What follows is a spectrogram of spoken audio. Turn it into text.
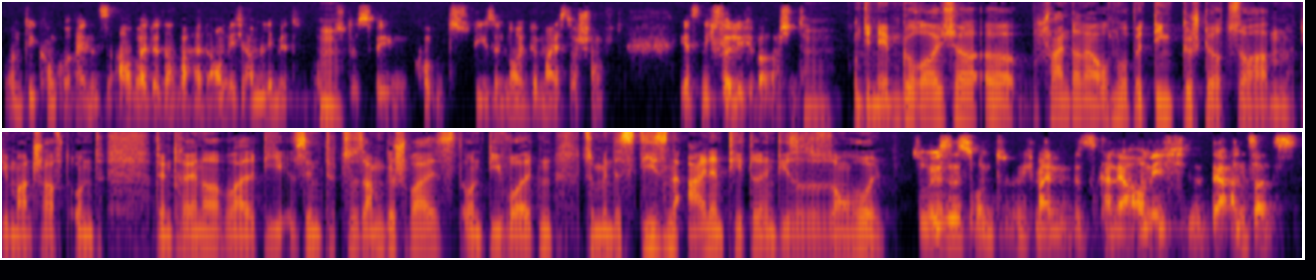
und die Konkurrenz arbeitet aber halt auch nicht am Limit. Und hm. deswegen kommt diese neunte Meisterschaft jetzt nicht völlig überraschend. Mhm. Und die Nebengeräusche äh, scheinen dann auch nur bedingt gestört zu haben, die Mannschaft und den Trainer, weil die sind zusammengeschweißt und die wollten zumindest diesen einen Titel in dieser Saison holen. So ist es und ich meine, das kann ja auch nicht der Ansatz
